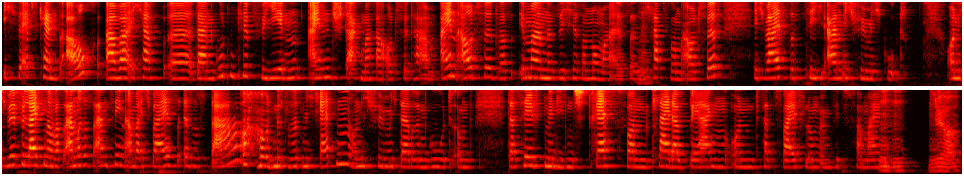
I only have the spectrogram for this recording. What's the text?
ich selbst kenne es auch, aber ich habe äh, da einen guten Tipp für jeden, ein Starkmacher-Outfit haben. Ein Outfit, was immer eine sichere Nummer ist. Also ich mhm. habe so ein Outfit, ich weiß, das ziehe ich an, ich fühle mich gut. Und ich will vielleicht mal was anderes anziehen, aber ich weiß, es ist da und es wird mich retten und ich fühle mich darin gut. Und das hilft mir, diesen Stress von Kleiderbergen und Verzweiflung irgendwie zu vermeiden. Mhm. Ja,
